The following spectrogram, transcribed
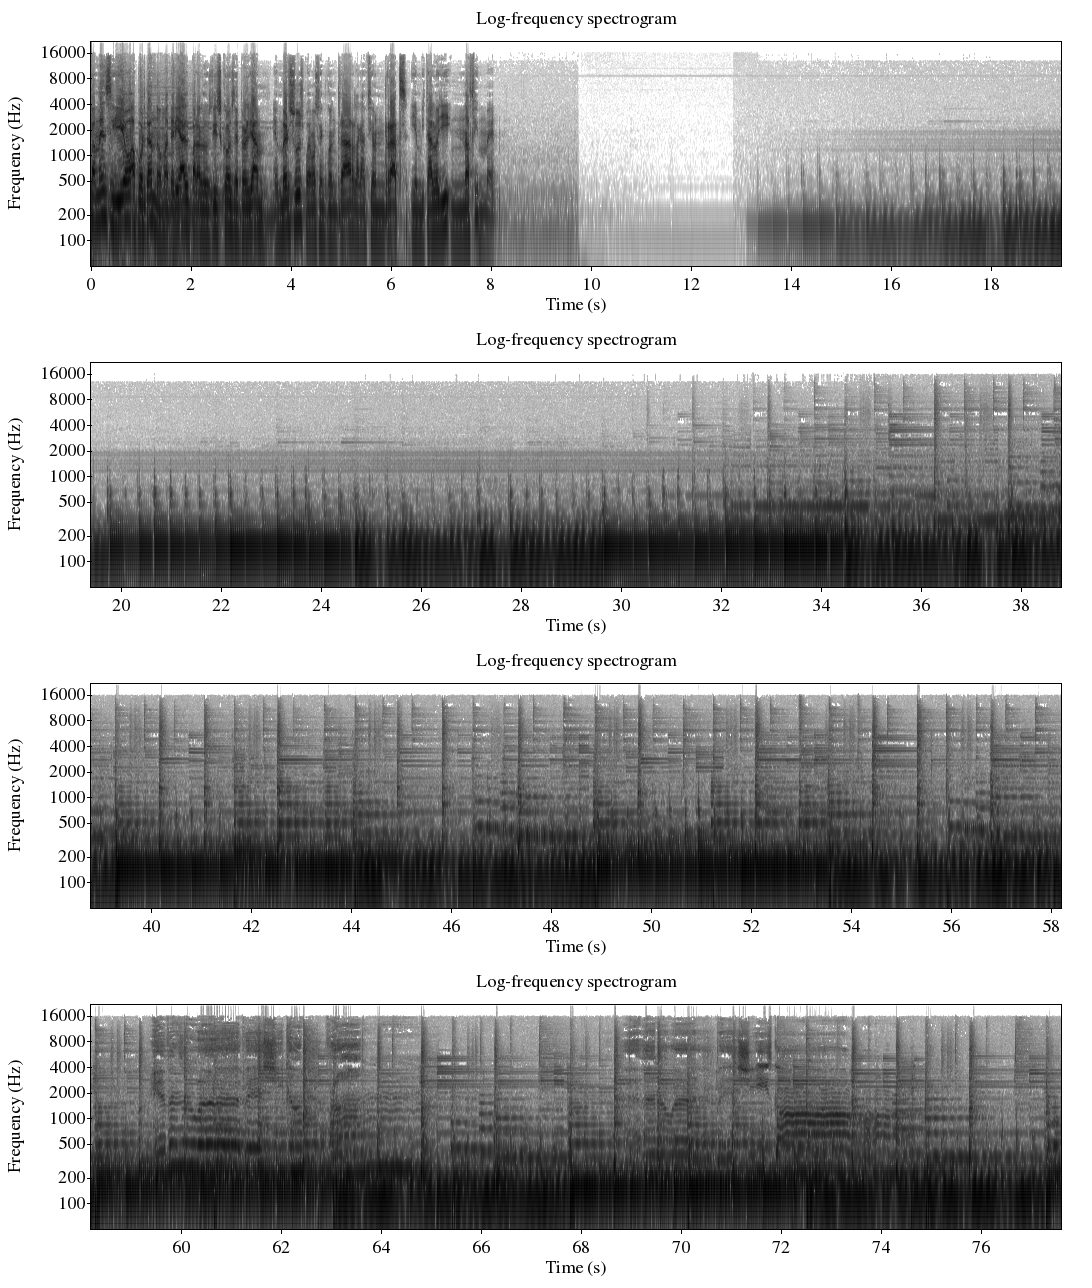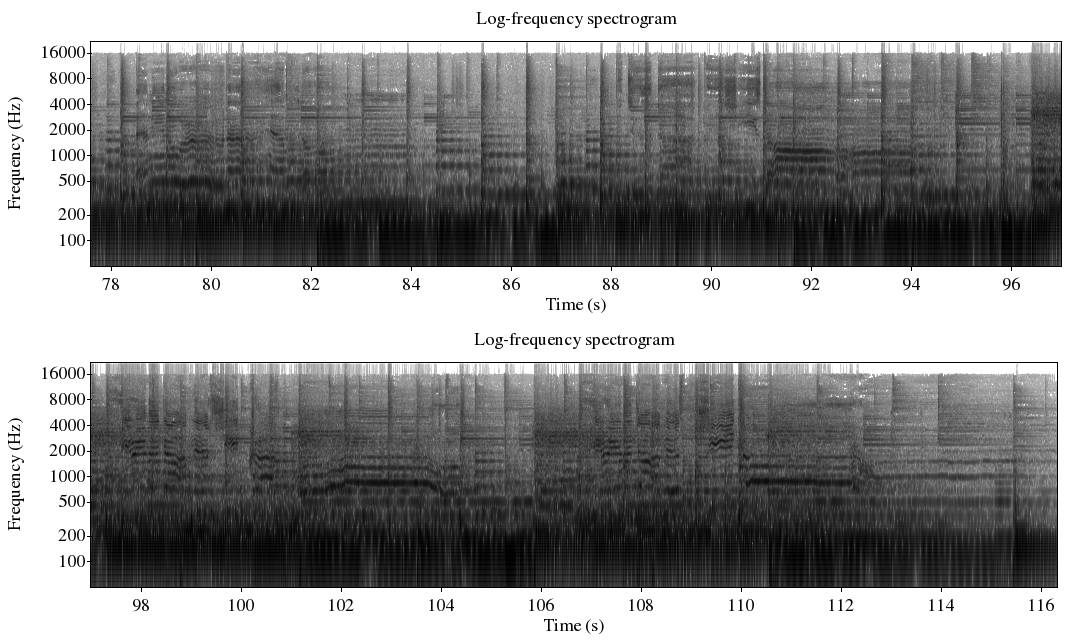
Amen siguió aportando material para los discos de Pearl Jam. En Versus podemos encontrar la canción Rats y en Vitalogy Nothing Man.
